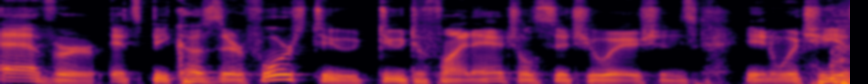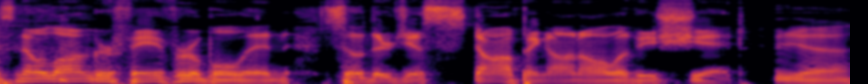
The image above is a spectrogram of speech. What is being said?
ever? It's because they're forced to due to financial situations in which he is no longer favorable in, so they're just stomping on all of his shit. Yeah.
